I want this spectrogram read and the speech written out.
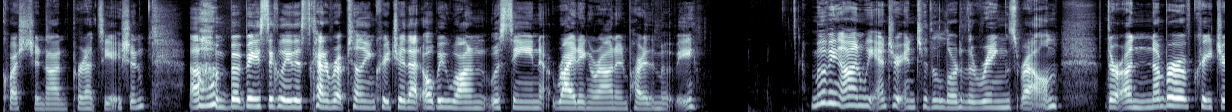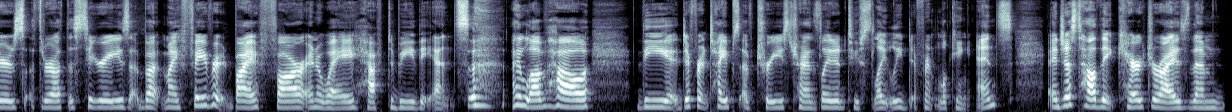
Question on pronunciation. Um, but basically, this kind of reptilian creature that Obi Wan was seen riding around in part of the movie. Moving on, we enter into the Lord of the Rings realm. There are a number of creatures throughout the series, but my favorite by far and away have to be the Ents. I love how the different types of trees translated to slightly different looking Ents, and just how they characterize them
